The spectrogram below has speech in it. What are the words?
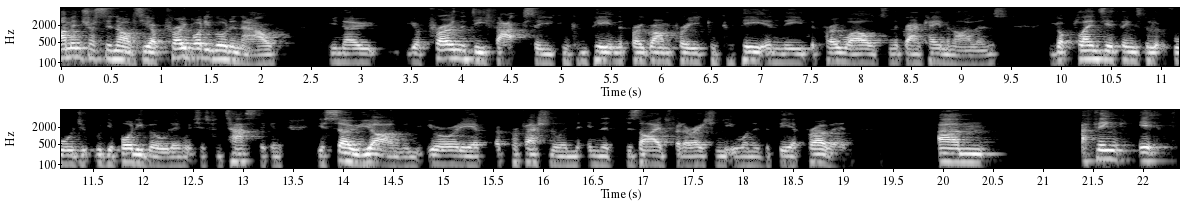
I'm interested in obviously you're a pro bodybuilder now. You know you're pro in the DFAC, so you can compete in the Pro Grand Prix, you can compete in the the Pro Worlds and the Grand Cayman Islands. You've got plenty of things to look forward to with your bodybuilding, which is fantastic. And you're so young, and you're already a, a professional in the, in the desired federation that you wanted to be a pro in. Um, I think it.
